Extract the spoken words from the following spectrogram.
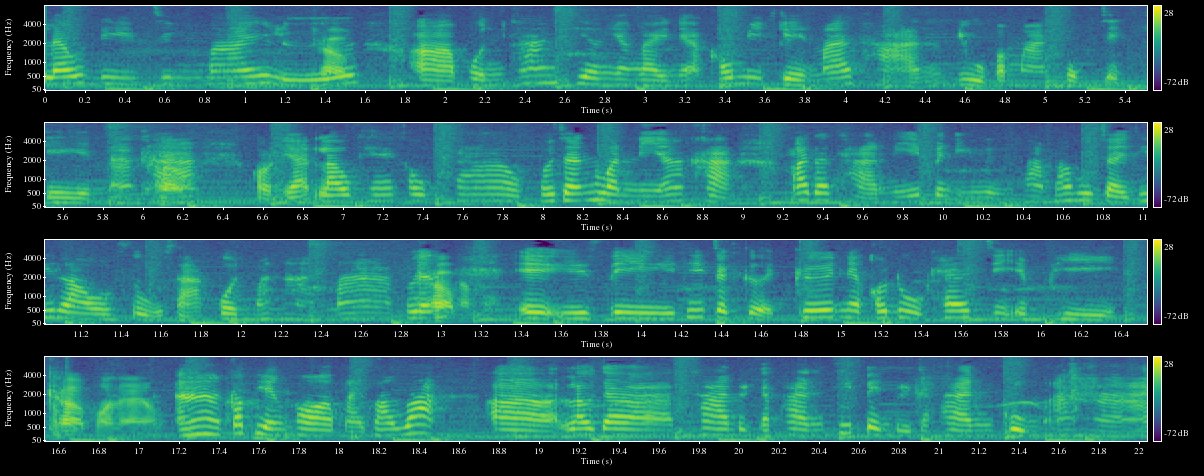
แล้วดีจริงไหมหรือครับอาผลข้างเคียงอย่างไรเนี่ยเขามีเกณฑ์มาตรฐานอยู่ประมาณ 6-7 เกณฑ์นะครัคะบขออนุญาตเล่าแค่คร่าวๆ เพราะฉะนั้นวันนี้ค่ะ มาตรฐานนี้เป็นอีกหนึ่งความภาคภูมิใจที่เราสู่สากลมานานมากเพราะฉะครันั้บน AEC ที่จะเกิดขึ้นเนี่ยเขาดูแค่ GMP ครับพอแล้วอ่าก็เพียงพอหมายความว่าอ่า เราจะทานผลิตภัณฑ์ที่เป็นผลิตภัณฑ์กลุ่มอาหาร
